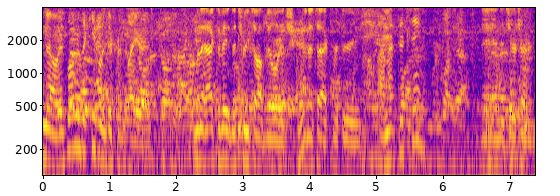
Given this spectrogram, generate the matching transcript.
no, as long as I keep on different layers. I'm gonna activate the Treetop Village and attack for three. I'm at 15. And it's your turn.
